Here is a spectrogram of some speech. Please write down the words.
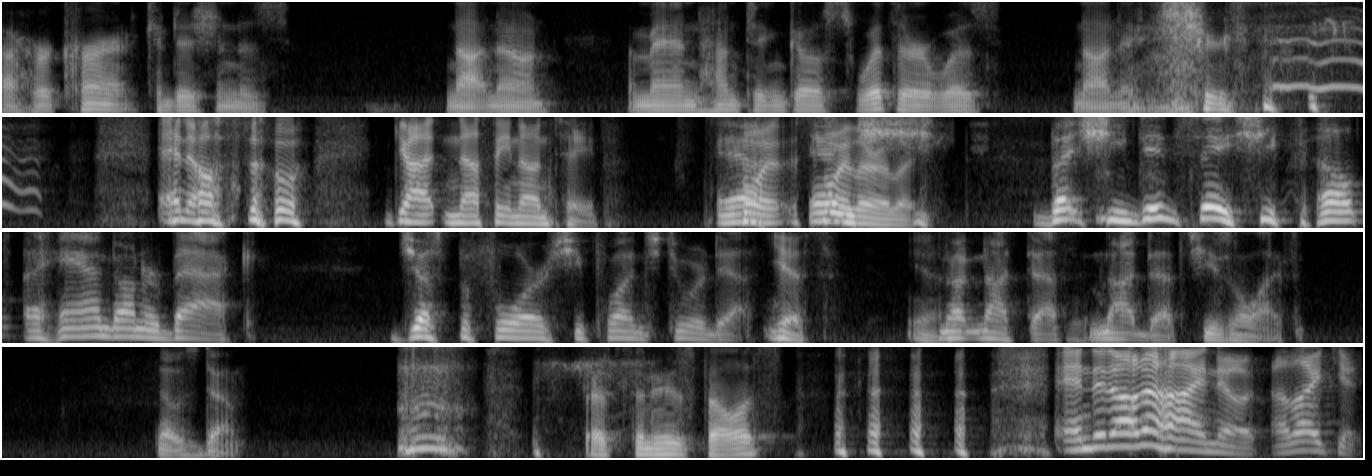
uh, her current condition is not known. A man hunting ghosts with her was not injured. And also got nothing on tape. Yeah, Spoil- and spoiler alert. she- but she did say she felt a hand on her back just before she plunged to her death. Yes. Yeah. Not not death, not death. She's alive. That was dumb. That's the news, fellas. Ended on a high note. I like it.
